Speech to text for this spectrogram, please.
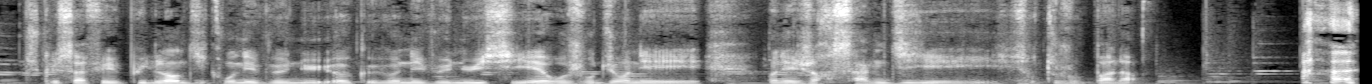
Parce que ça fait depuis lundi qu'on est venu, euh, qu'on est venu ici. Et aujourd'hui, on est, on est genre samedi et ils sont toujours pas là.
